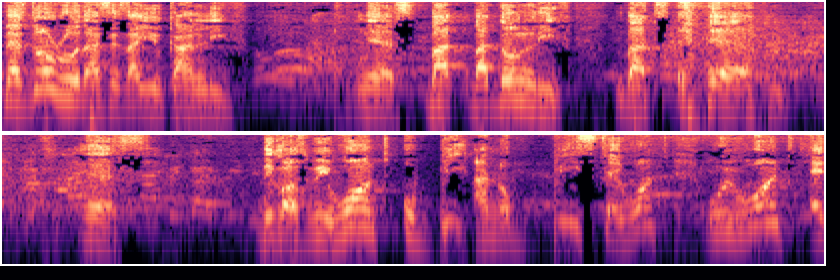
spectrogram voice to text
There's no rule that says that you can't leave. Yes, but but don't leave. But yeah, yes because we want obe- an obese we want we want a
